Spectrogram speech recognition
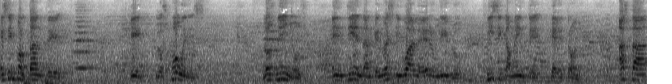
Es importante que los jóvenes, los niños, entiendan que no es igual leer un libro físicamente que electrónico. Hasta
